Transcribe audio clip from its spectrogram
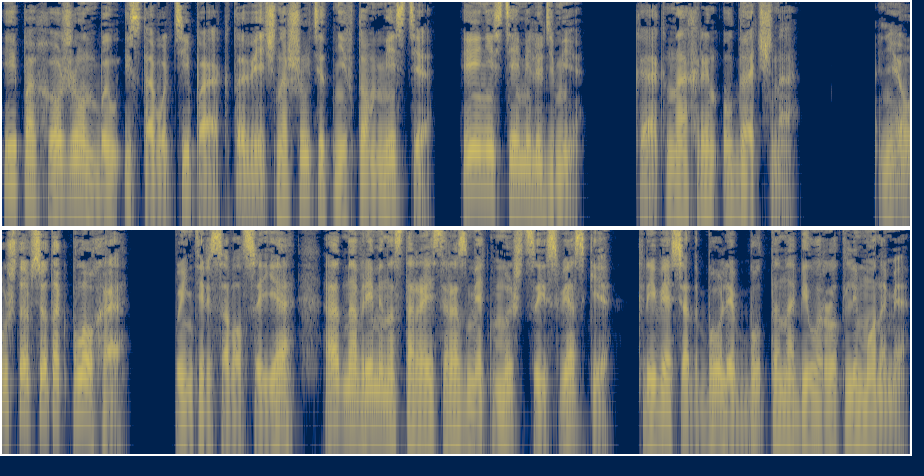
и, похоже, он был из того типа, кто вечно шутит не в том месте и не с теми людьми. Как нахрен удачно. «Неужто все так плохо?» — поинтересовался я, одновременно стараясь размять мышцы и связки, кривясь от боли, будто набил рот лимонами.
